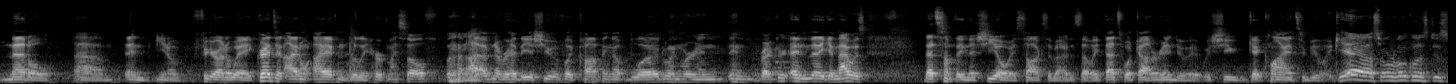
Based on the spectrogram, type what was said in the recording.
metal um, and you know figure out a way. Granted i don't i haven't really hurt myself. I've never had the issue of like coughing up blood when we're in in record. And like and that was that's something that she always talks about is that like that's what got her into it was she get clients who'd be like yeah so our vocalist is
